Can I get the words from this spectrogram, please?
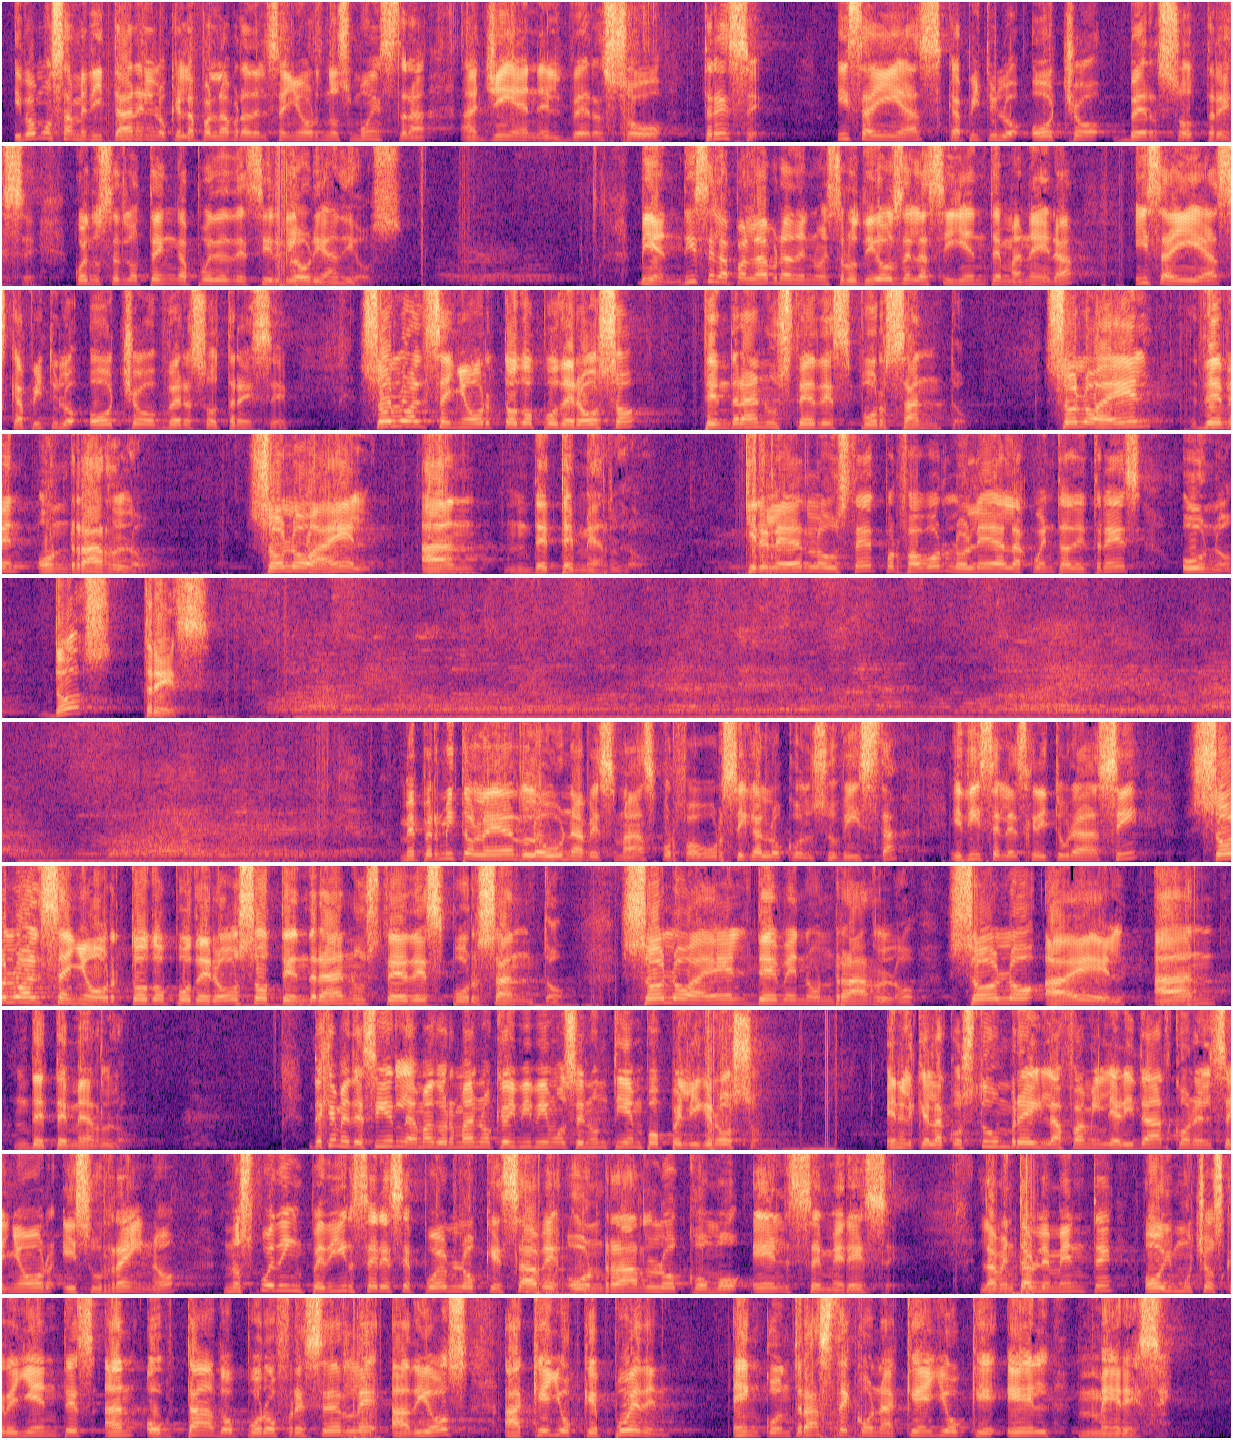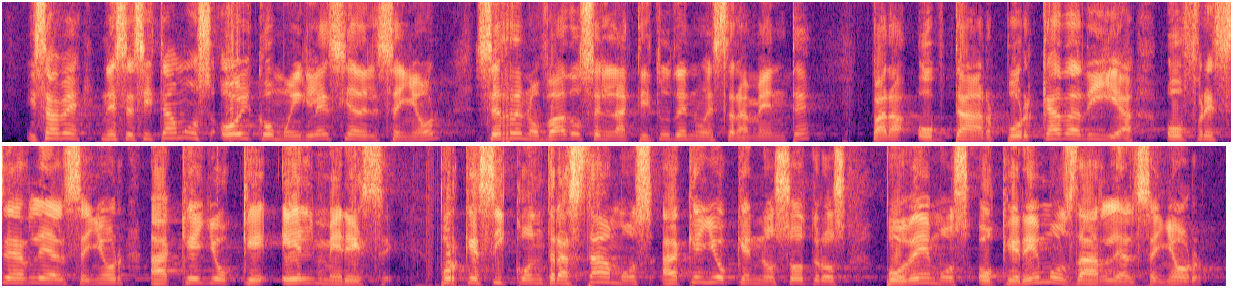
y vamos a meditar en lo que la palabra del Señor nos muestra allí en el verso 13. Isaías capítulo 8, verso 13. Cuando usted lo tenga puede decir gloria a Dios. Bien, dice la palabra de nuestro Dios de la siguiente manera, Isaías capítulo 8, verso 13. Solo al Señor Todopoderoso tendrán ustedes por santo Solo a Él deben honrarlo. Solo a Él han de temerlo. ¿Quiere leerlo usted? Por favor, lo lea a la cuenta de tres. Uno, dos, tres. Me permito leerlo una vez más, por favor, sígalo con su vista. Y dice la escritura así, Solo al Señor Todopoderoso tendrán ustedes por santo. Solo a Él deben honrarlo. Solo a Él han de temerlo. Déjeme decirle, amado hermano, que hoy vivimos en un tiempo peligroso, en el que la costumbre y la familiaridad con el Señor y su reino nos puede impedir ser ese pueblo que sabe honrarlo como Él se merece. Lamentablemente, hoy muchos creyentes han optado por ofrecerle a Dios aquello que pueden, en contraste con aquello que Él merece. Y sabe, necesitamos hoy como iglesia del Señor ser renovados en la actitud de nuestra mente para optar por cada día ofrecerle al Señor aquello que Él merece. Porque si contrastamos aquello que nosotros podemos o queremos darle al Señor,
